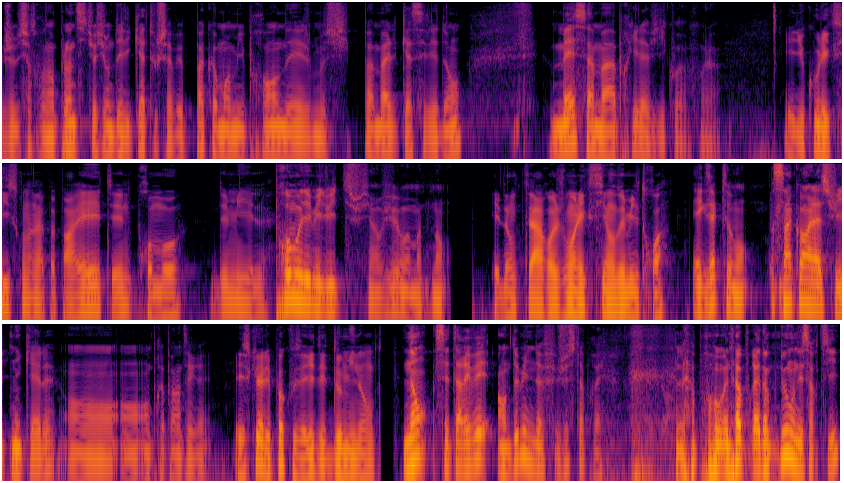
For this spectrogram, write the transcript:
je me suis retrouvé dans plein de situations délicates où je savais pas comment m'y prendre et je me suis pas mal cassé les dents. Mais ça m'a appris la vie, quoi. Voilà. Et du coup, Alexis, ce qu'on n'en a pas parlé, t'es une promo 2000. Promo 2008, je suis un vieux moi maintenant. Et donc, t'as rejoint Alexis en 2003. Exactement. Cinq ans à la suite, nickel, en, en, en prépa intégrée. Est-ce qu'à l'époque, vous aviez des dominantes? Non, c'est arrivé en 2009, juste après. la promo d'après. Donc nous, on est sortis,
